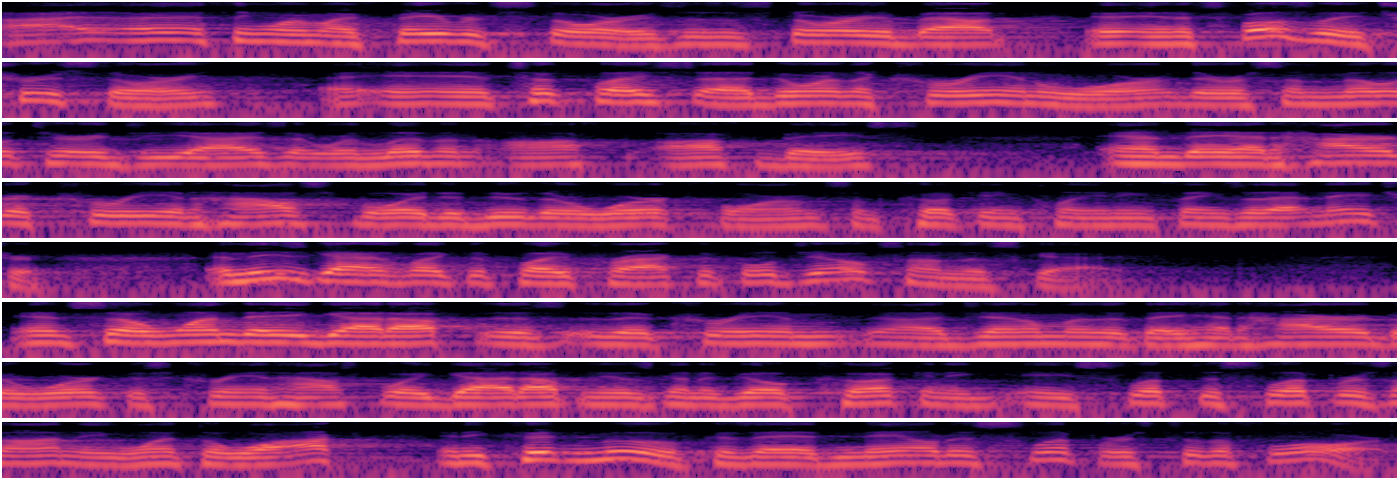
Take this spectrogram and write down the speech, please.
I, I, think one of my favorite stories is a story about, and it's supposedly a true story. And it took place uh, during the Korean War. There were some military GIs that were living off off base, and they had hired a Korean houseboy to do their work for them, some cooking, cleaning, things of that nature. And these guys like to play practical jokes on this guy. And so one day he got up, this, the Korean uh, gentleman that they had hired to work, this Korean houseboy, got up and he was going to go cook, and he, he slipped his slippers on, and he went to walk, and he couldn't move because they had nailed his slippers to the floor.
